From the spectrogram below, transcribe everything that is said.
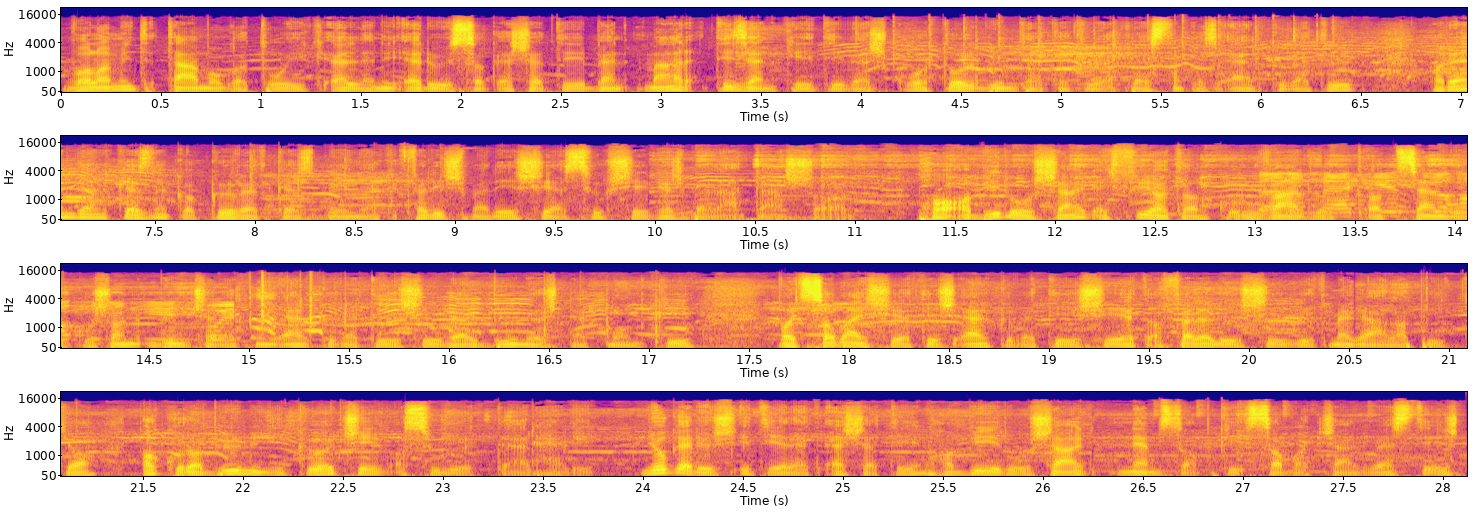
valamint támogatóik elleni erőszak esetében már 12 éves kortól büntethetőek lesznek az elkövetők, ha rendelkeznek a következmények felismeréséhez szükséges belátással. Ha a bíróság egy fiatalkorú vádlottat szándékosan bűncselekmény elkövetésével bűnösnek mond ki, vagy szabálysértés elkövetéséért a felelősségét megállapítja, akkor a bűnügyi költség a szülőt terheli. Jogerős ítélet esetén, ha bíróság nem szab ki szabadságvesztést,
